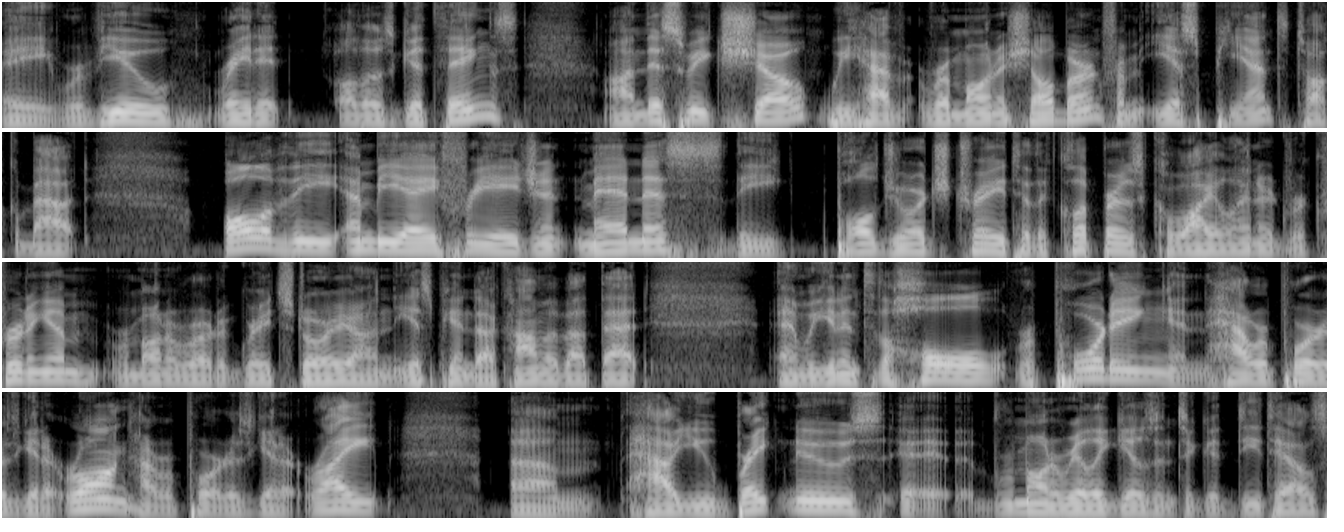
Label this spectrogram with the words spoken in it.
a review, rate it, all those good things. On this week's show, we have Ramona Shelburne from ESPN to talk about all of the NBA free agent madness, the Paul George trade to the Clippers, Kawhi Leonard recruiting him. Ramona wrote a great story on ESPN.com about that and we get into the whole reporting and how reporters get it wrong, how reporters get it right, um, how you break news. Uh, Ramona really gives into good details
